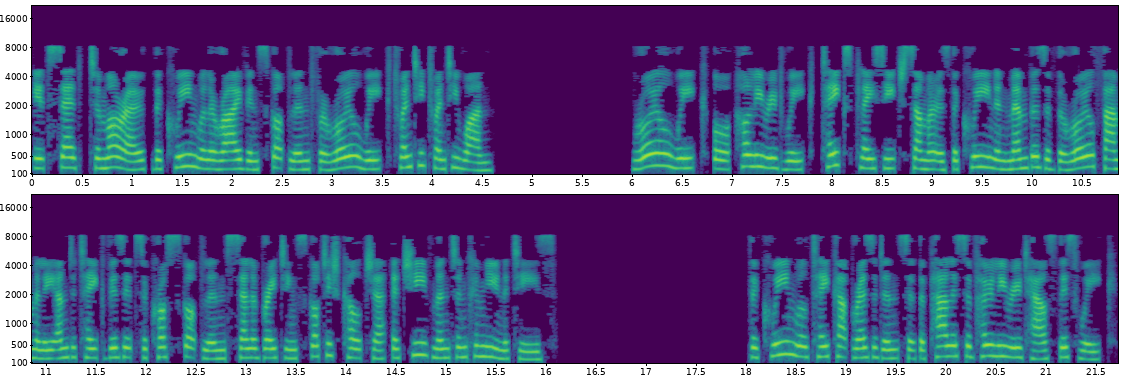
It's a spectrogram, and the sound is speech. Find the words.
It said, tomorrow, the Queen will arrive in Scotland for Royal Week 2021. Royal Week, or Holyrood Week, takes place each summer as the Queen and members of the royal family undertake visits across Scotland celebrating Scottish culture, achievement and communities. The Queen will take up residence at the Palace of Holyroodhouse this week.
